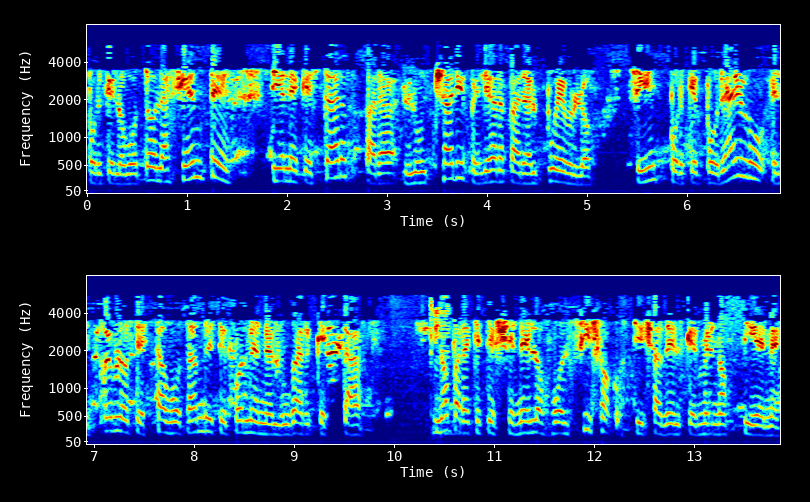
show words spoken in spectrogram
porque lo votó la gente, tiene que estar para luchar y pelear para el pueblo, ¿sí? Porque por algo el pueblo te está votando y te pone en el lugar que estás, no para que te llene los bolsillos a costilla del que menos tiene.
